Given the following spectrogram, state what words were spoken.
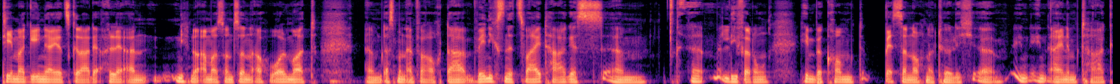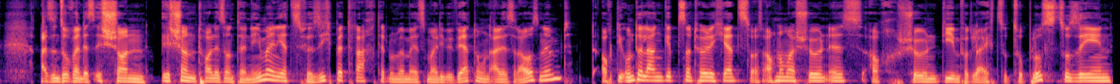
Thema gehen ja jetzt gerade alle an, nicht nur Amazon, sondern auch Walmart, ähm, dass man einfach auch da wenigstens eine Zweitages ähm, äh, Lieferung hinbekommt, besser noch natürlich äh, in, in einem Tag. Also insofern, das ist schon, ist schon ein tolles Unternehmen jetzt für sich betrachtet und wenn man jetzt mal die Bewertung und alles rausnimmt, auch die Unterlagen gibt's natürlich jetzt, was auch nochmal schön ist, auch schön die im Vergleich zu Plus zu sehen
